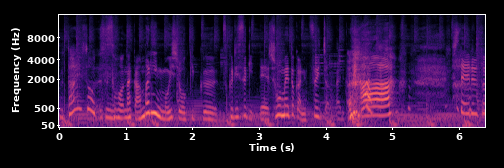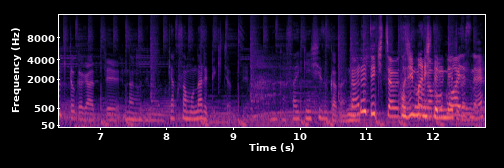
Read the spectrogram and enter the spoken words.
舞台装置？そうなんかあまりにも衣装大きく作りすぎて照明とかについちゃったりとか。あしてる時とかがあって。なのでもうお客さんも慣れてきちゃって。なんか最近静かだね。ー慣れてきちゃうこじんまりしてるね怖いですね。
